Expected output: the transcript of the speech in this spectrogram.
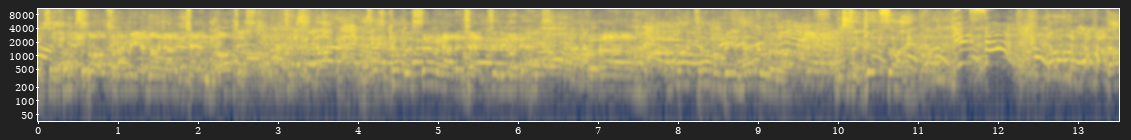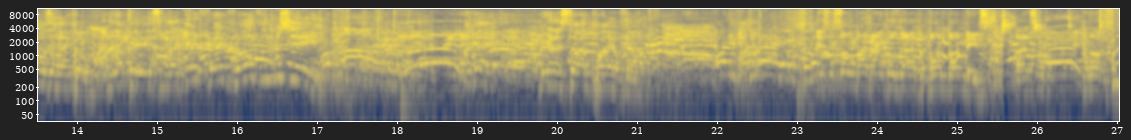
Vincent. not often I meet a 9 out of 10 artist. There's a couple of 7 out of 10s in the audience. But uh, I can't tell if I'm being heckled or not, which is a good sign. That was a heckle. In that case, my good friend Florence and the Machine. Okay, okay, we're gonna start a pie off now. it's a song by a band called uh, The Von Bondies. Uh, it's all- come on.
